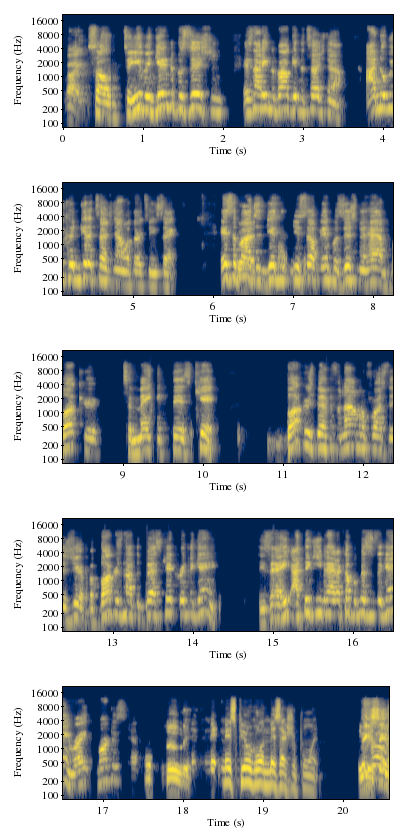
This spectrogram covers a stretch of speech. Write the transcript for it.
Right. So to even get in the position, it's not even about getting the touchdown. I knew we couldn't get a touchdown with 13 seconds. It's about right. just getting yourself in position to have Butker to make this kick. Butker's been phenomenal for us this year, but Butker's not the best kicker in the game. He said, he, I think he even had a couple misses the game, right, Marcus? Absolutely. Miss field goal and miss extra point. They said,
